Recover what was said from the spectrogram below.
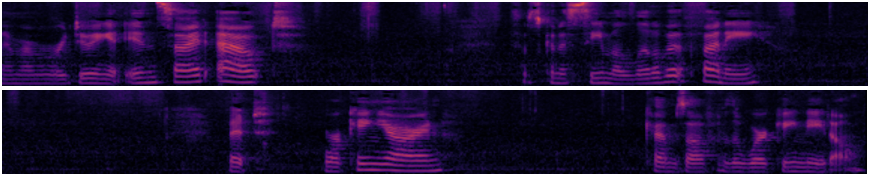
I remember we're doing it inside out, so it's going to seem a little bit funny, but working yarn comes off of the working needle.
